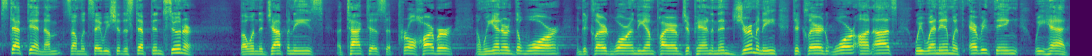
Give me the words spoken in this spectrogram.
stepped in. Um, some would say we should have stepped in sooner. But when the Japanese attacked us at Pearl Harbor and we entered the war and declared war on the Empire of Japan and then Germany declared war on us. We went in with everything we had.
